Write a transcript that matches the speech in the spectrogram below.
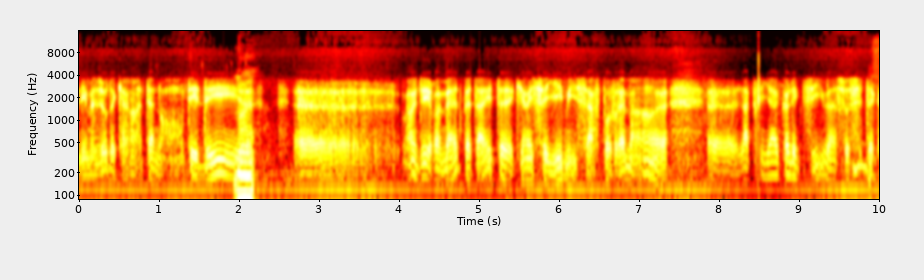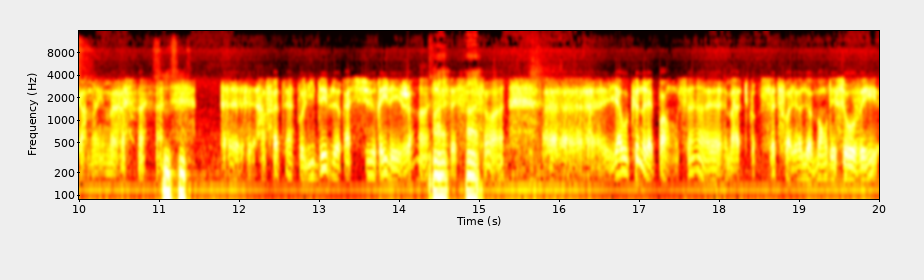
les, mesures de quarantaine ont aidé? Euh, un des remèdes peut-être euh, qui ont essayé, mais ils savent pas vraiment. la prière collective, hein, ça c'était quand même mhm. Euh, en fait, hein, pour l'idée de rassurer les gens, hein, c'est ça. Hein. Euh, il n'y a aucune réponse. Euh, cette fois-là, le monde est sauvé.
